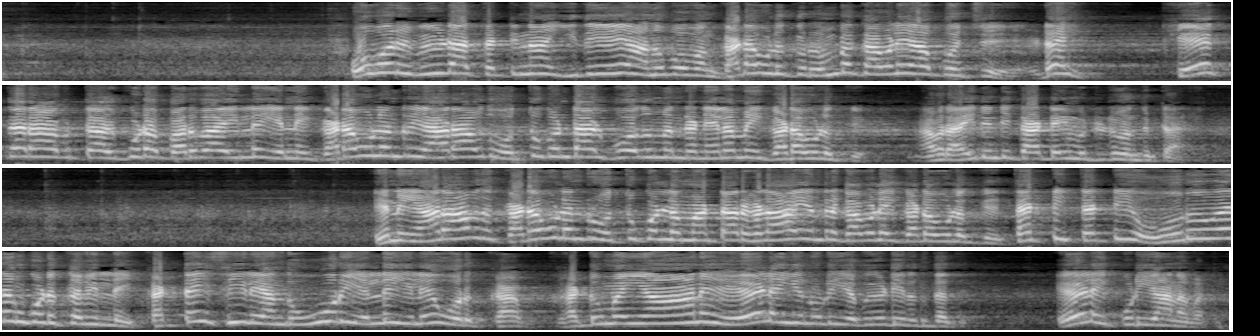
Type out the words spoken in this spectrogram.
ஒவ்வொரு வீடா தட்டினா இதே அனுபவம். கடவுளுக்கு ரொம்ப கவலையா போச்சு. டேய் கேக் தராவிட்டால் கூட பரவாயில்லை. என்னை கடவுள் என்று யாராவது ஒத்துக்கொண்டால் போதும் என்ற நிலைமை கடவுளுக்கு. அவர் ஐடென்டி கார்டையும் விட்டுட்டு வந்துட்டார். என்னை யாராவது கடவுள் என்று ஒத்துக்கொள்ள மாட்டார்களா என்ற கவலை கடவுளுக்கு. தட்டி தட்டி ஒருவரும் கொடுக்கவில்லை. கட்டைசியிலே அந்த ஊர் எல்லையிலே ஒரு க- கடுமையான ஏழையினுடைய வீடு இருந்தது. ஏழை குடியானவன்.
